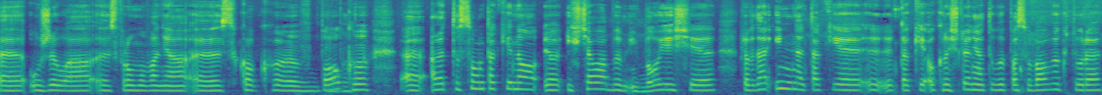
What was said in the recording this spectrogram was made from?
e, użyła e, sformułowania e, skok e, w bok, e, ale to są takie, no e, i chciałabym, i boję się, prawda? Inne takie, takie określenia tu by pasowały, które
